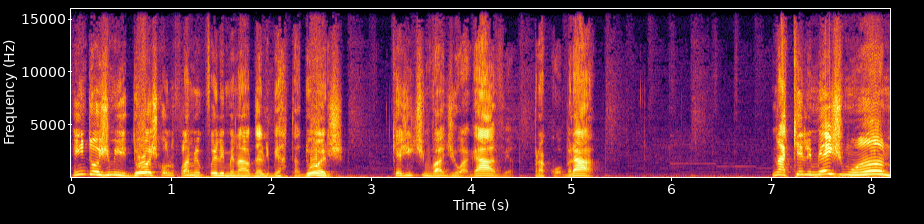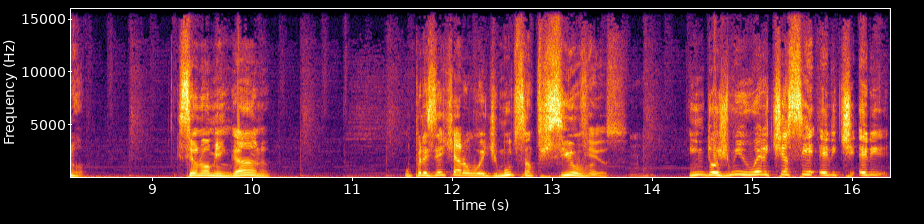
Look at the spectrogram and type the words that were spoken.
Em 2002, quando o Flamengo foi eliminado da Libertadores, que a gente invadiu a Gávea para cobrar, Naquele mesmo ano, se eu não me engano, o presidente era o Edmundo Santos Silva. Isso. Em 2001 ele tinha se ele, ele,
